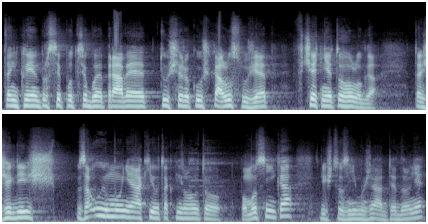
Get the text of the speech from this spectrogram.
ten klient prostě potřebuje právě tu širokou škálu služeb, včetně toho loga. Takže když zaujmu nějakého takového toho pomocníka, když to zní možná debilně,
